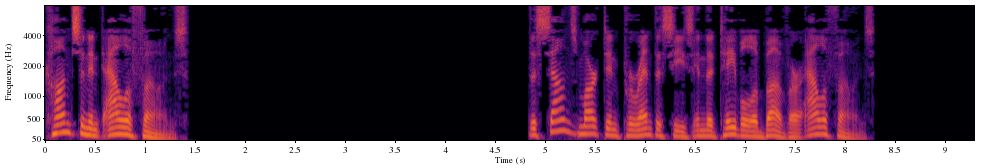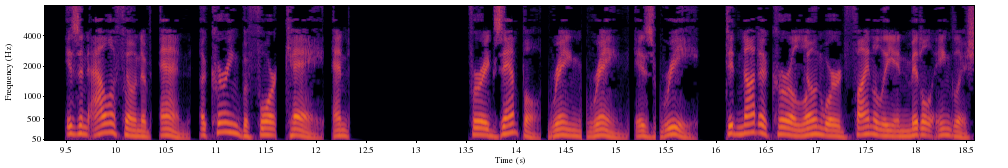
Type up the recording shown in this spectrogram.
Consonant allophones The sounds marked in parentheses in the table above are allophones. Is an allophone of n occurring before k and for example, ring, ring is re did not occur a loanword finally in Middle English,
